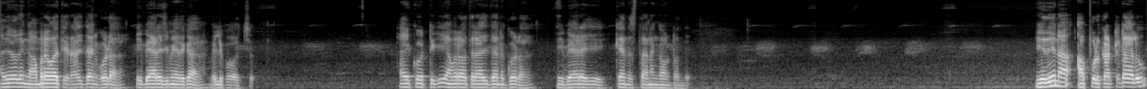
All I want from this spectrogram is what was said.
అదేవిధంగా అమరావతి రాజధాని కూడా ఈ బ్యారేజ్ మీదుగా వెళ్ళిపోవచ్చు. హైకోర్టుకి అమరావతి రాజధానికి కూడా ఈ బ్యారేజీ కేంద్ర స్థానంగా ఉంటుంది. ఏదైనా అప్పుడు కట్టడాలు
